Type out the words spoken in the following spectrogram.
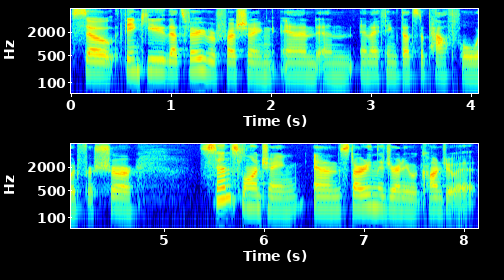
So thank you. That's very refreshing and and and i think that's the path forward for sure. Since launching and starting the journey with Conduit,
